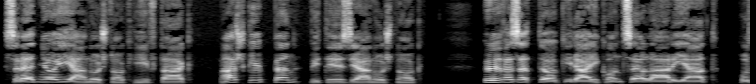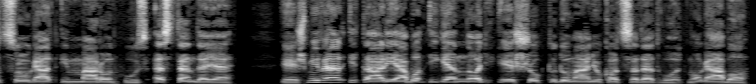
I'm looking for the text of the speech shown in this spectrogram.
Szerednyai Jánosnak hívták, másképpen Vitéz Jánosnak. Ő vezette a királyi kancelláriát, ott szolgált immáron húsz esztendeje, és mivel Itáliában igen nagy és sok tudományokat szedett volt magába,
